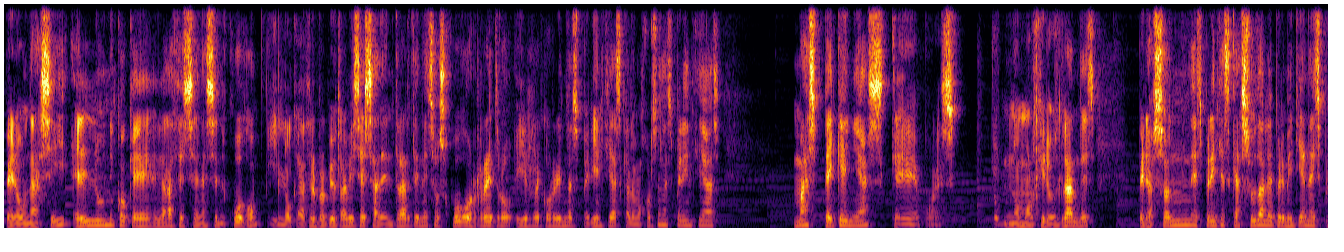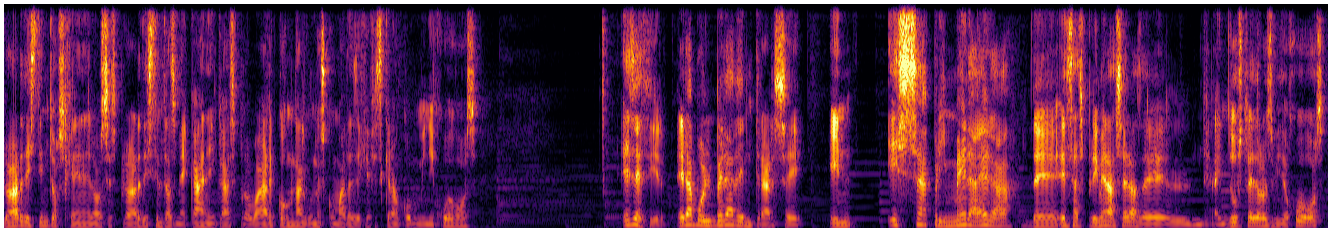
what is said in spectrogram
Pero aún así, él lo único que haces en ese juego, y lo que hace el propio Travis, es adentrarte en esos juegos retro e ir recorriendo experiencias que a lo mejor son experiencias más pequeñas que, pues, no more grandes, pero son experiencias que a Suda le permitían explorar distintos géneros, explorar distintas mecánicas, probar con algunos combates de jefes que eran como minijuegos. Es decir, era volver a adentrarse en esa primera era, de esas primeras eras de, la industria de los videojuegos,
